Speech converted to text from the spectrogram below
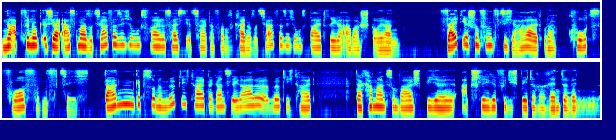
Eine Abfindung ist ja erstmal sozialversicherungsfrei, das heißt, ihr zahlt davon keine Sozialversicherungsbeiträge, aber Steuern. Seid ihr schon 50 Jahre alt oder kurz vor 50, dann gibt es so eine Möglichkeit, eine ganz legale Möglichkeit, da kann man zum Beispiel Abschläge für die spätere Rente wenn,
